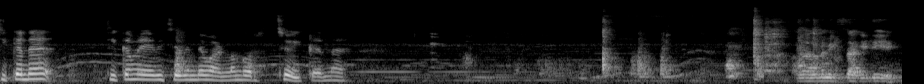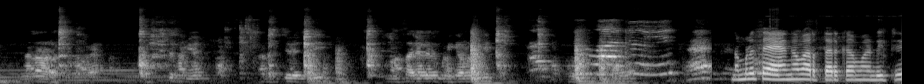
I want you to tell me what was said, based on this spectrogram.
ചിക്കന്റെ ചിക്കൻ വേവിച്ചതിന്റെ വെള്ളം കുറച്ച് ഒഴിക്കണേ. അത് നല്ല മിക്സ് ആക്കിയിട്ട് നല്ല അടച്ചു കുറച്ച് സമയം അടച്ചു വെച്ച് മസാല പിടിക്കാൻ വേണ്ടി നമ്മൾ തേങ്ങ വറുത്തരക്കാൻ വേണ്ടിട്ട്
